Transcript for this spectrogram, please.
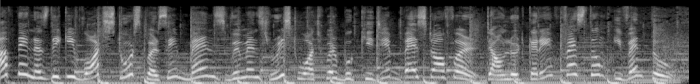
अपने नजदीकी वॉच स्टोर्स पर से मेंस वुमेन्स रिस्ट वॉच पर बुक कीजिए बेस्ट ऑफ़र डाउनलोड करें फेस्तुम तो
